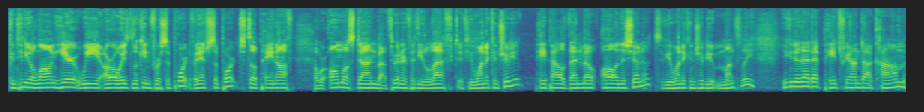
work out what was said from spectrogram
Continue along here. We are always looking for support, financial support, still paying off. We're almost done, about 350 left. If you want to contribute, PayPal, Venmo, all in the show notes. If you want to contribute monthly, you can do that at patreon.com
